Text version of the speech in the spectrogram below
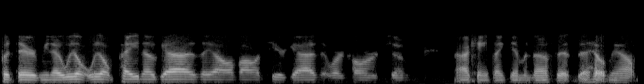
put their you know we don't we don't pay no guys they all volunteer guys that work hard so I can't thank them enough that that helped me out.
